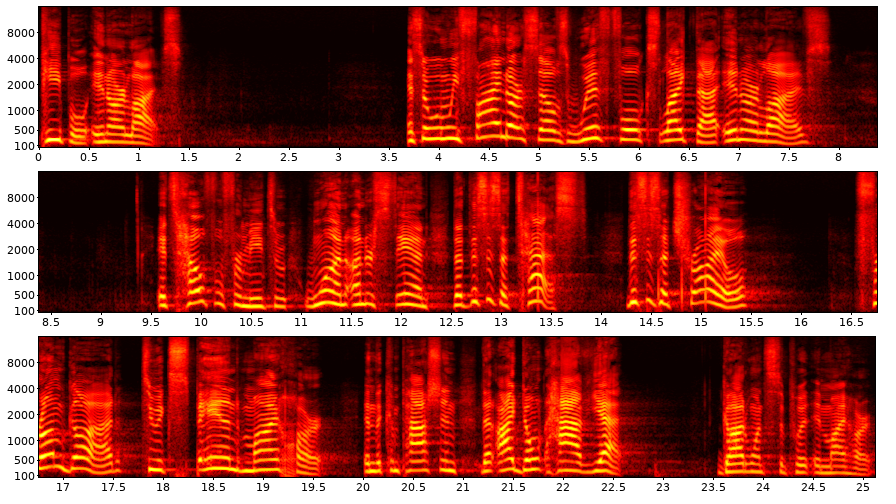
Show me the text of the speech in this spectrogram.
people in our lives. And so when we find ourselves with folks like that in our lives, it's helpful for me to, one, understand that this is a test, this is a trial from God to expand my heart and the compassion that I don't have yet, God wants to put in my heart.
